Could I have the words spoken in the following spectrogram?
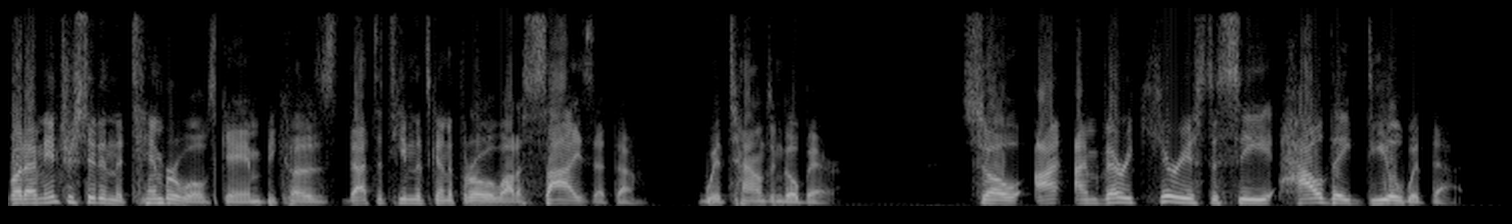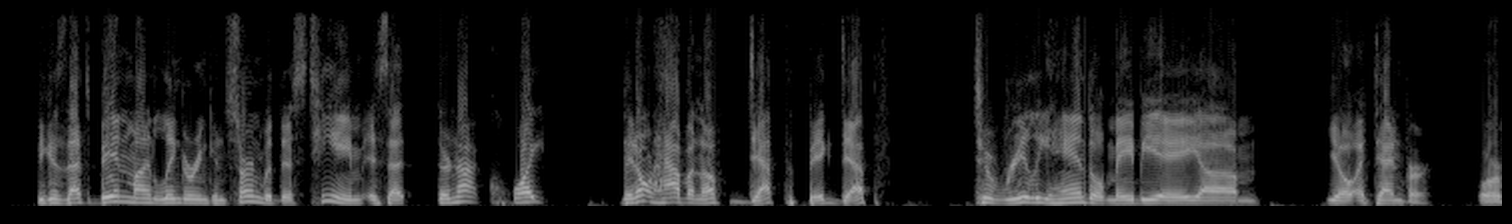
But I'm interested in the Timberwolves game because that's a team that's going to throw a lot of size at them with Towns and Gobert. So I, I'm very curious to see how they deal with that because that's been my lingering concern with this team is that they're not quite they don't have enough depth, big depth, to really handle maybe a um, you know a Denver or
